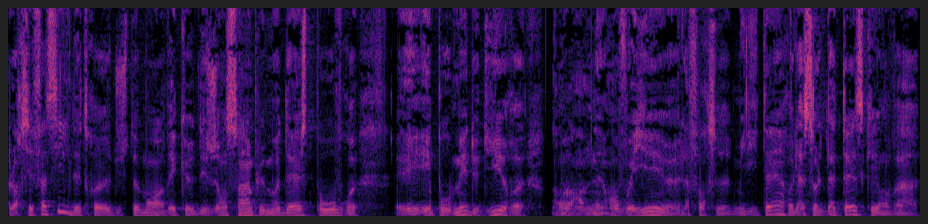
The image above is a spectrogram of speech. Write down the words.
Alors, c'est facile d'être justement avec des gens simples, modestes, pauvres et, paumés, de dire on va envoyer la force militaire, la soldatesque, et on va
